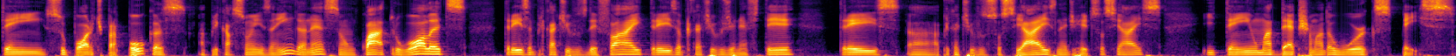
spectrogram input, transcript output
tem suporte para poucas aplicações ainda, né? São quatro wallets, três aplicativos DeFi, três aplicativos de NFT, três uh, aplicativos sociais, né, de redes sociais, e tem uma DApp chamada Workspace.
